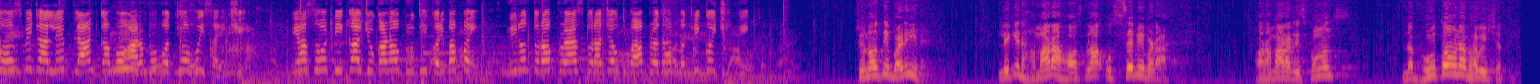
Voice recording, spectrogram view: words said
हस्पिटाल प्लांट कम आरंभ हो सारी टीका जोगाण वृद्धि करने निरंतर प्रयास करा प्रधानमंत्री चुनौती बड़ी है। लेकिन हमारा हौसला उससे भी बड़ा है। और हमारा रिस्पांस न भूतो न भविष्यति,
